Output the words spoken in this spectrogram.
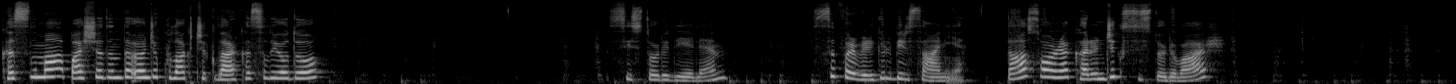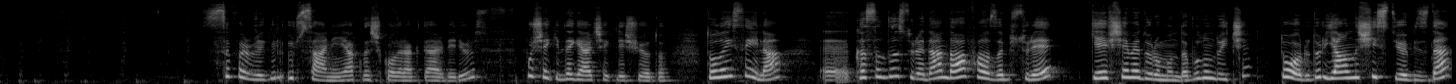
Kasılma başladığında önce kulakçıklar kasılıyordu. Sistolü diyelim. 0,1 saniye. Daha sonra karıncık sistolü var. 0,3 saniye yaklaşık olarak değer veriyoruz. Bu şekilde gerçekleşiyordu. Dolayısıyla e, kasıldığı süreden daha fazla bir süre gevşeme durumunda bulunduğu için doğrudur. Yanlış istiyor bizden.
